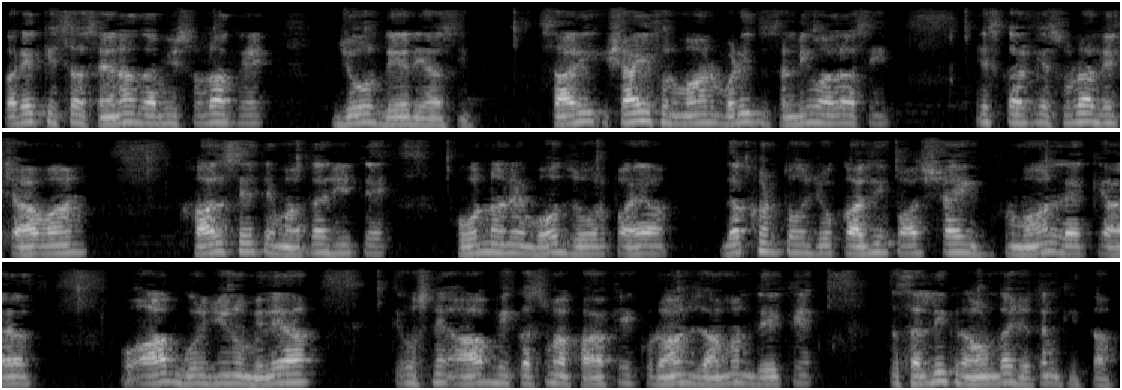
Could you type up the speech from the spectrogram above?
ਪਰ ਇਹ ਕਿੱਸਾ ਸੈਨਾ ਦਾ ਵੀ ਸੁਲਾ ਤੇ ਜ਼ੋਰ ਦੇ ਰਿਹਾ ਸੀ। ਸਾਰੀ ਸ਼ਾਹੀ ਫਰਮਾਨ ਬੜੀ ਤਸੱਲੀ ਵਾਲਾ ਸੀ। ਇਸ ਕਰਕੇ ਸੁਲਾ ਦੇ ਚਾਹਵਾਨ ਖਾਲਸੇ ਤੇ ਮਾਤਾ ਜੀ ਤੇ ਹੋਰਨਾਂ ਨੇ ਬਹੁਤ ਜ਼ੋਰ ਪਾਇਆ। ਦੱਖਣ ਤੋਂ ਜੋ ਕਾਜ਼ੀ ਪਾਤਸ਼ਾਹੀ ਫਰਮਾਨ ਲੈ ਕੇ ਆਇਆ, ਉਹ ਆਪ ਗੁਰੂ ਜੀ ਨੂੰ ਮਿਲਿਆ ਤੇ ਉਸਨੇ ਆਪ ਵੀ ਕਸਮਾਂ ਖਾ ਕੇ ਕੁਰਾਨ ਜਾਮਨ ਦੇ ਕੇ ਤਸੱਲੀ ਕਰਾਉਣ ਦਾ ਯਤਨ ਕੀਤਾ।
